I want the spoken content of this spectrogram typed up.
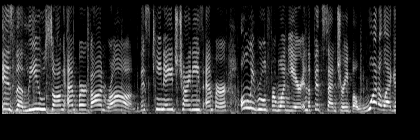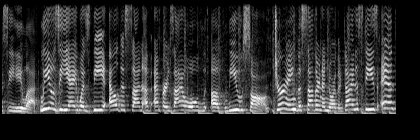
is the Liu Song Emperor gone wrong. This teenage Chinese emperor only ruled for one year in the 5th century, but what a legacy he left. Liu Ziye was the eldest son of Emperor Xiao of Liu Song during the southern and northern dynasties, and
